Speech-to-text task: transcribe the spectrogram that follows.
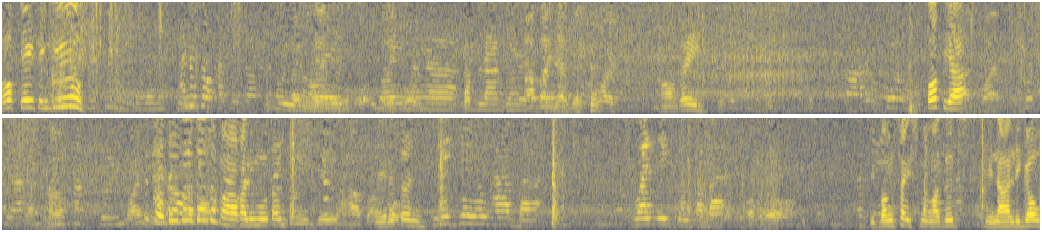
Okay, thank you. Ano sukat ito? Bye mga ka-vlogger. Haba niya 3 4 Okay. Kopya. Ito, ito, ito, ito, ito. Makakalimutan. Medyo yung haba May return. Medyo yung haba. One eight yung taba. Ibang size mga dudes. May naligaw.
